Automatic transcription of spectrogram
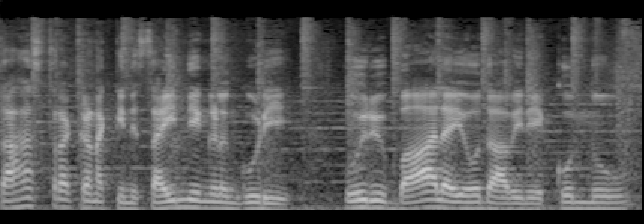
സഹസ്രക്കണക്കിന് സൈന്യങ്ങളും കൂടി ഒരു ബാലയോധാവിനെ കൊന്നു.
